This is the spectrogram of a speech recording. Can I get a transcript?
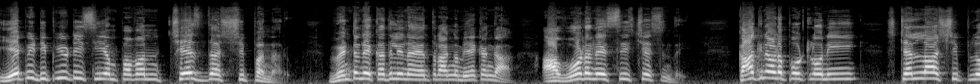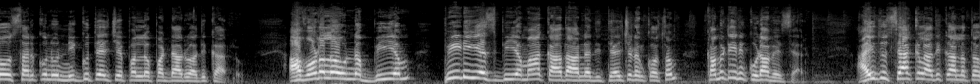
AP deputy CM Pawan chase the ship అన్నారు. వెంటనే కదిలిన యంత్రాంగం ఏకంగా ఆ ఓడనే సీజ్ చేసింది. కాకినాడ పోర్ట్లోని స్టెల్లా షిప్లో సరుకును నిగ్గు తేల్చే పనిలో పడ్డారు అధికారులు. ఆ ఓడలో ఉన్న బియ్యం పీడీఎస్ బియ్యమా కాదా అన్నది తేల్చడం కోసం కమిటీని కూడా వేశారు. ఐదు శాఖల అధికారులతో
